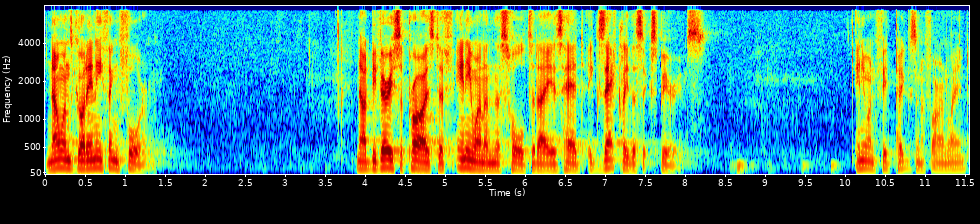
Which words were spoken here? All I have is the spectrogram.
No one's got anything for him. Now, I'd be very surprised if anyone in this hall today has had exactly this experience. Anyone fed pigs in a foreign land?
